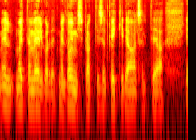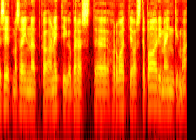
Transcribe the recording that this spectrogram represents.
meil, ma ütlen veel kord, et meil toimis praktiliselt kõik ideaalselt ja ja see, et ma sain nad ka Anetiga pärast Horvaatia vastu paari mängima,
